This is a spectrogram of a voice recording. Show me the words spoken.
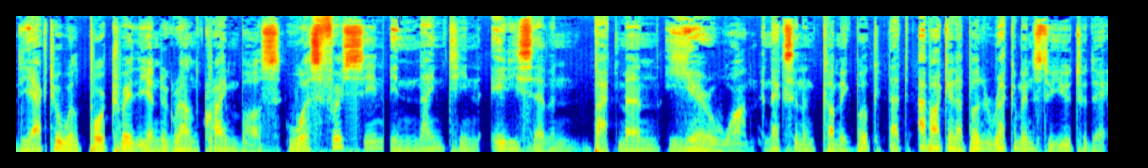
The actor will portray the underground crime boss who was first seen in 1987 Batman Year One, an excellent comic book that Abracadapod recommends to you today.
